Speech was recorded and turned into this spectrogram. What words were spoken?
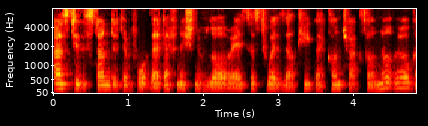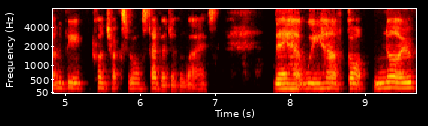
as to the standard of what their definition of law is, as to whether they'll keep their contracts or not. They're all going to be contracts are all severed otherwise. They have, we have got no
